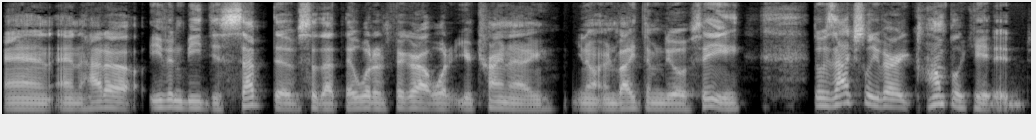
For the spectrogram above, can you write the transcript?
and and how to even be deceptive so that they wouldn't figure out what you're trying to you know invite them to go see it was actually very complicated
